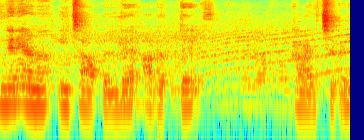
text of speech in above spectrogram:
ഇങ്ങനെയാണ് ഈ ചാപ്പലിന്റെ അകത്തെ കാഴ്ചകൾ.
